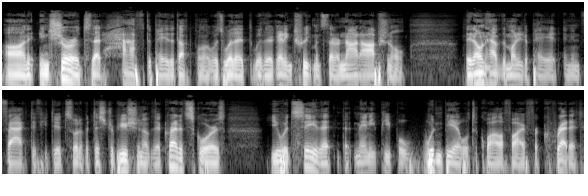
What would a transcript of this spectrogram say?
on insureds that have to pay the deductible. In other words, where, they, where they're getting treatments that are not optional they don't have the money to pay it. And in fact, if you did sort of a distribution of their credit scores, you would see that, that many people wouldn't be able to qualify for credit.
